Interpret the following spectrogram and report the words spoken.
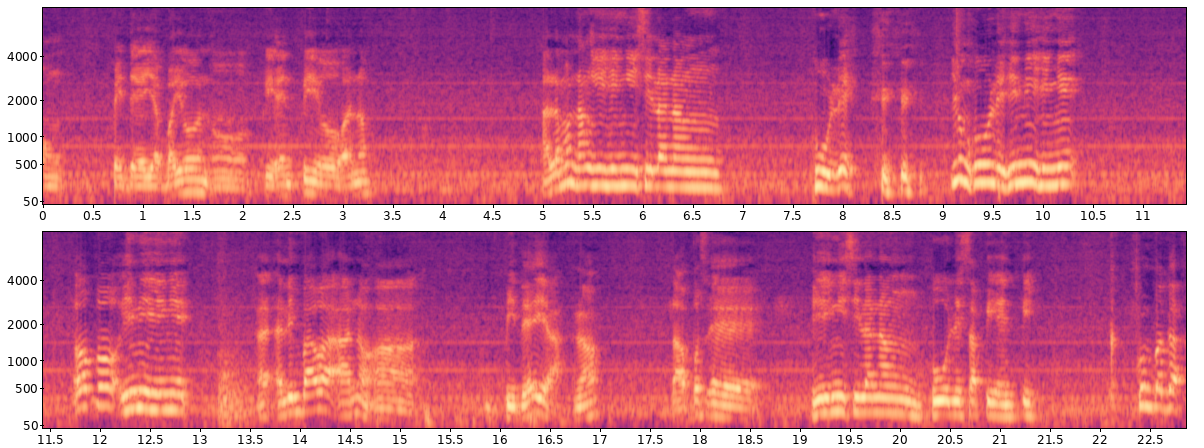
kung PDEA ba 'yon o PNP o ano. Alam mo nanghihingi sila ng huli. yung huli hinihingi. Opo, hinihingi. Halimbawa, ano, ah, PDEA, no? Tapos, eh, hihingi sila ng huli sa PNP. Kumbaga,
